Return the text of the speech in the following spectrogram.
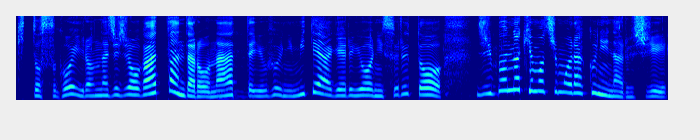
きっとすごいいろんな事情があったんだろうなっていうふうに見てあげるようにすると自分の気持ちも楽になるし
